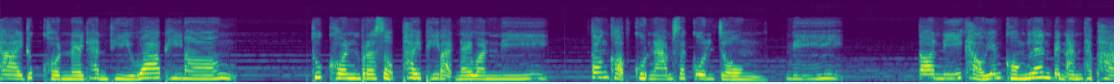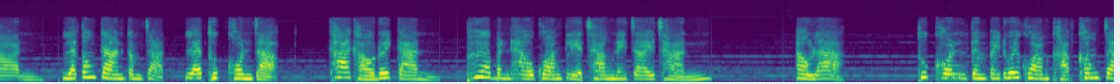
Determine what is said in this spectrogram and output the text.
ชายทุกคนในทันทีว่าพี่น้อง ทุกคนประสบภัยพิบัติในวันนี้ ต้องขอบคุณนามสกุลจง นี้ ตอนนี้เขายังคงเล่นเป็นอันธพาลและต้องการกำจัดและทุกคนจะฆ่าเขาด้วยกัน เพื่อบรรเทาความเกลียดชังในใจฉัน เอาล่ะ ทุกคนเต็มไปด้วยความคับข้องใจ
